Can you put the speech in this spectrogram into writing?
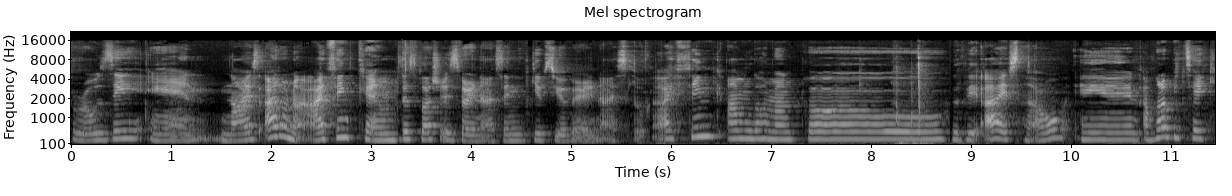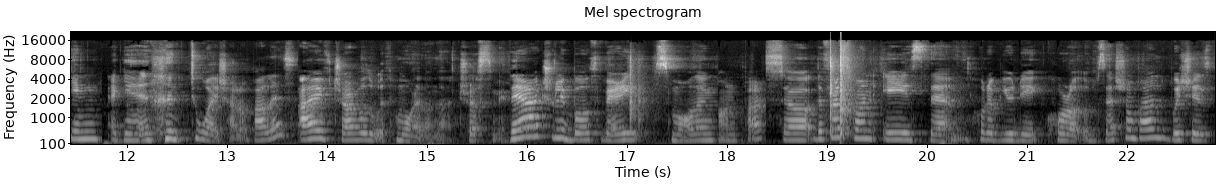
rosy and nice. I don't know. I think um, this blush is very nice and it gives you a very nice look. I think I'm gonna go with the eyes now and I'm gonna be taking again two eyeshadow palettes. I've traveled with more than that, trust me. They're actually both very small and compact. So the first one is the Huda Beauty Coral Obsession palette which is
